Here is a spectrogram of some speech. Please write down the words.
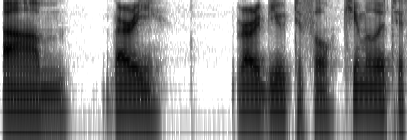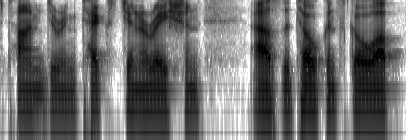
um, very, very beautiful. Cumulative time during text generation. As the tokens go up,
